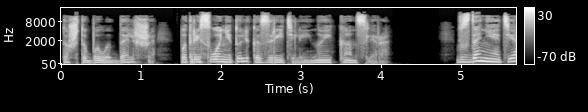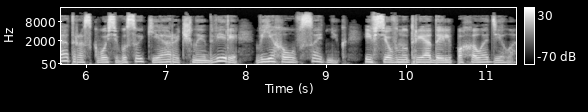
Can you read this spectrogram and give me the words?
То, что было дальше, потрясло не только зрителей, но и канцлера. В здание театра сквозь высокие арочные двери въехал всадник, и все внутри Адель похолодело.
